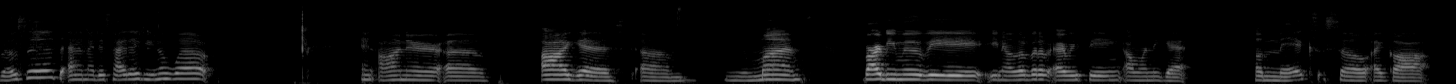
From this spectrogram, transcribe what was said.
roses and I decided, you know what, in honor of August, um, new month, Barbie movie, you know, a little bit of everything, I want to get a mix. So I got,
